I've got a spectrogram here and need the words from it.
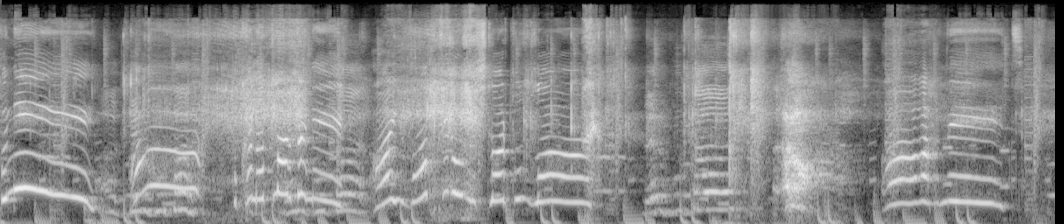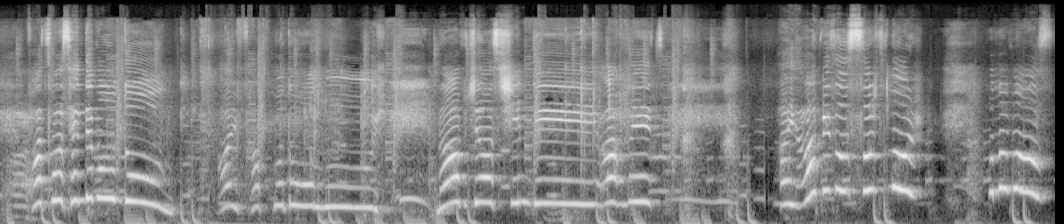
Bu ne? Ah, beni kurtar. Bu kanatlar da ne? Ay vampir olmuşlar bunlar. Beni kurtar. Aa Ahmet. Fatma sen de mi oldun? Ay Fatma da olmuş. Ne yapacağız şimdi? Ahmet. Ay Ahmet ısırdılar. Olamaz.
